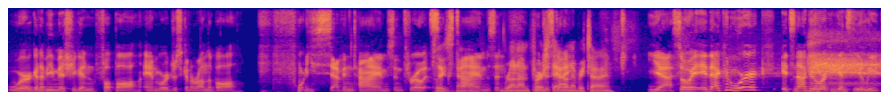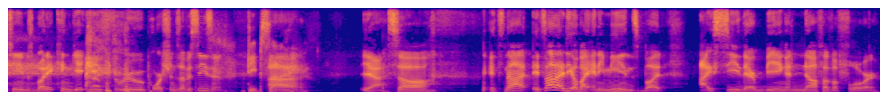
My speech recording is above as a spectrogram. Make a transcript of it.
we're going to be michigan football and we're just going to run the ball 47 times and throw it Please six times and run on first down gonna, every time. Yeah, so it, that can work. It's not going to work against the elite teams, but it can get you through portions of a season. Deep sigh. Uh, yeah, so it's not it's not ideal by any means, but I see there being enough of a floor,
